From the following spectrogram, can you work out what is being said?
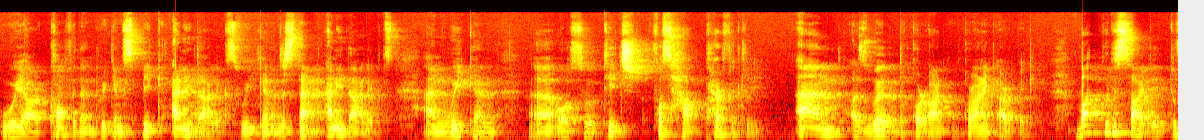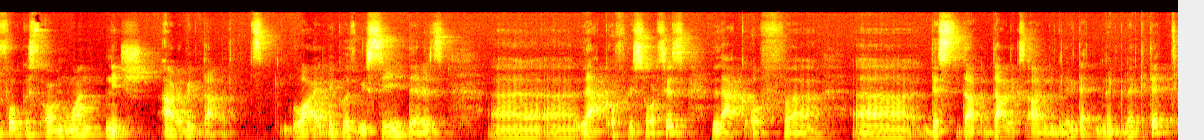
we are confident we can speak any dialects, we can understand any dialects, and we can uh, also teach Fusha perfectly, and as well the Quran, Quranic Arabic. But we decided to focus on one niche, Arabic dialects. Why? Because we see there is uh, uh, lack of resources, lack of uh, uh, dialects are neglected, neglected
